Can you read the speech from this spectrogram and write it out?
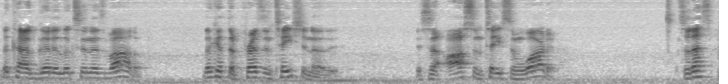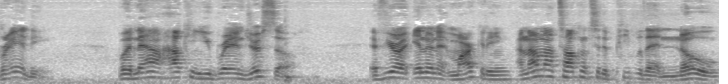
look how good it looks in this bottle. Look at the presentation of it. It's an awesome tasting water. So that's branding. But now, how can you brand yourself? If you're on internet marketing, and I'm not talking to the people that know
